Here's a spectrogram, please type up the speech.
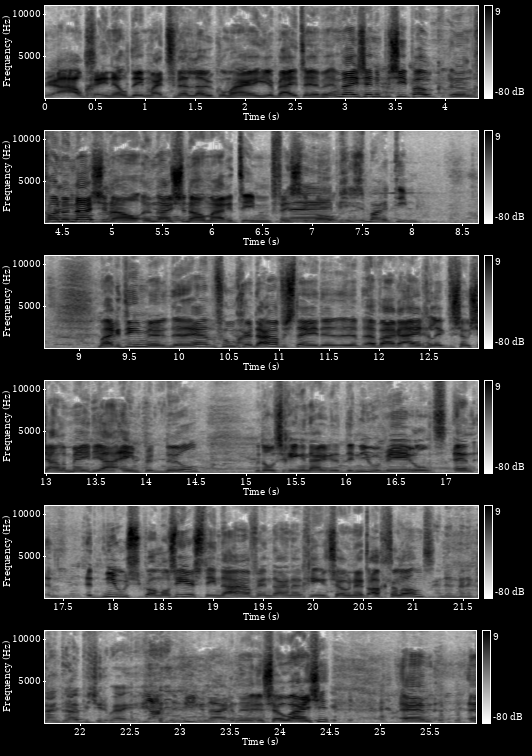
ja, ook geen heldin, maar het is wel leuk om haar hierbij te hebben. En wij zijn in principe ook eh, gewoon een nationaal, een nationaal maritiem festival. Nee, precies, het is maritiem. Maritiem, eh, de, hè, vroeger de havensteden eh, waren eigenlijk de sociale media 1.0. Ik bedoel, ze gingen naar de nieuwe wereld en het nieuws kwam als eerste in de haven en daarna ging het zo naar het achterland. En dan met een klein druipetje erbij. Ja, we vieren naar een, een soaatje. En eh,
